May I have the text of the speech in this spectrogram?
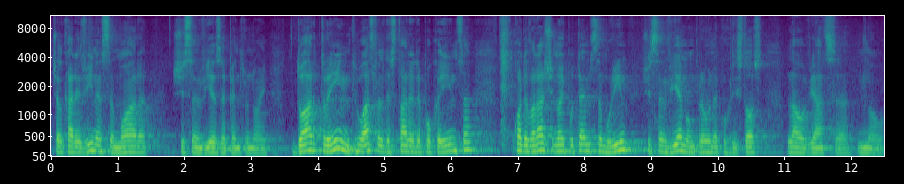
Cel care vine să moară și să învieze pentru noi. Doar trăind o astfel de stare de pocăință, cu adevărat și noi putem să murim și să înviem împreună cu Hristos la o viață nouă.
